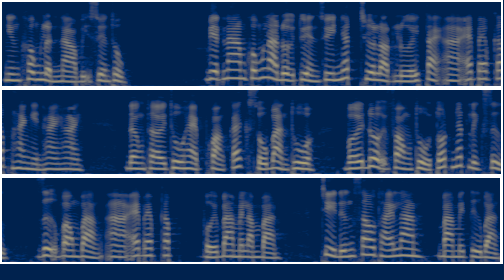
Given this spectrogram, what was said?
nhưng không lần nào bị xuyên thủng. Việt Nam cũng là đội tuyển duy nhất chưa lọt lưới tại AFF Cup 2022, đồng thời thu hẹp khoảng cách số bàn thua với đội phòng thủ tốt nhất lịch sử dự vòng bảng AFF Cup với 35 bàn, chỉ đứng sau Thái Lan 34 bàn.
